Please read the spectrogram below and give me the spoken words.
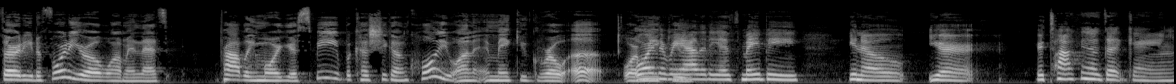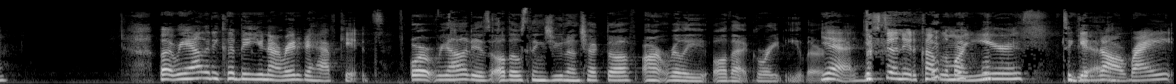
30 to 40 year old woman that's probably more your speed because she going to call you on it and make you grow up. Or, or the you- reality is maybe you know you're you're talking a good game but reality could be you're not ready to have kids. Or reality is all those things you done checked off aren't really all that great either. yeah you still need a couple of more years to get it all right.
